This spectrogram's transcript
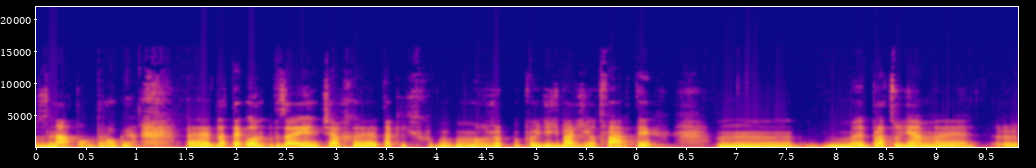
zna tą drogę. E, dlatego w zajęciach e, takich, może powiedzieć, bardziej otwartych, my pracujemy e,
